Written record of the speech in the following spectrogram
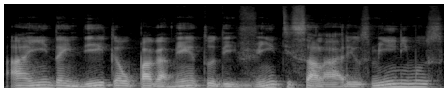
ainda indica o pagamento de 20 salários mínimos,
